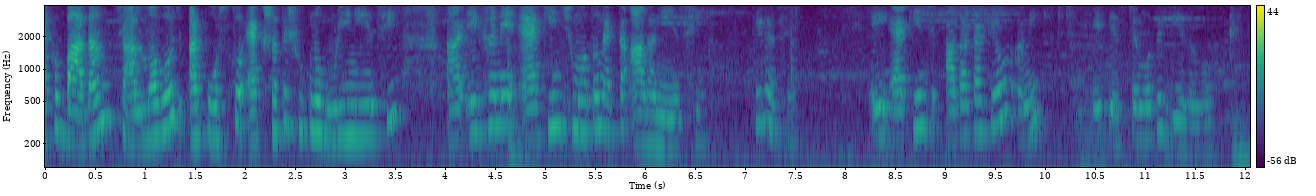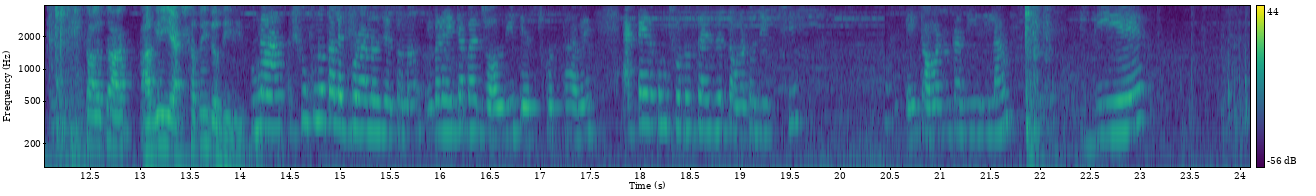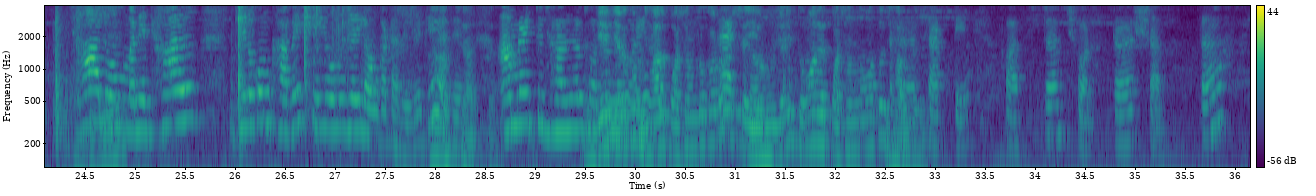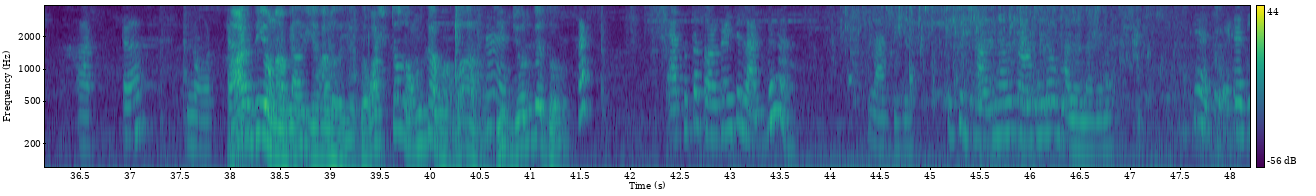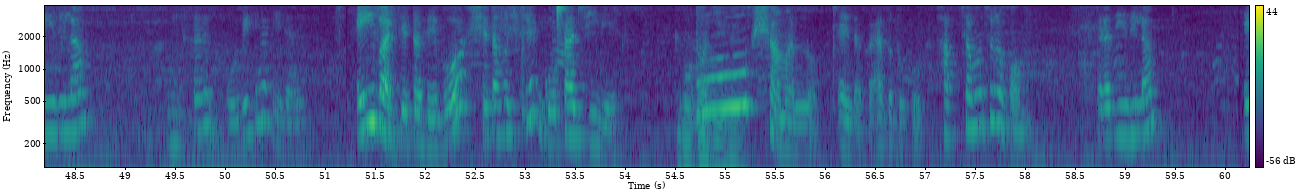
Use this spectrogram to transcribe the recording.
দেখো বাদাম চালমগজ আর পোস্ত একসাথে শুকনো ঘুরিয়ে নিয়েছি। আর এখানে এক ইঞ্চ মতন একটা আদা নিয়েছি। ঠিক আছে? এই এক ইঞ্চ আদাটাকেও আমি এই পেস্টের মধ্যে দিয়ে দেবো। তাহলে তো আগ- আগেই একসাথেই তো দিয়ে দিত না শুকনো তালে ঘোরানো যেত না। এবার এটা আবার জল দিয়ে পেস্ট করতে হবে। একটা এরকম ছোট সাইজের টমেটো দিচ্ছি। এই টমেটোটা দিয়ে দিলাম। দিয়ে ঝাল মানে ঝাল যেরকম খাবে সেই অনুযায়ী লঙ্কাটা দেবে ঠিক আছে? আচ্ছা আচ্ছা। আমরা একটু ঝাল ঝাল যে পছন্দ যেরকম ঝাল পছন্দ করো সেই অনুযায়ী তোমাদের পছন্দ মতো ঝাল হ্যাঁ, দেবে। চারটে পাঁচটা ছটা সাতটা আটটা নটা আর দিও না বেশি ঝাল হয়ে যায়। দশটা লঙ্কা বাবা হ্যাঁ। জিভ জ্বলবে তো। এতটা তরকারিতে লাগবে না? লাগবে। একটু ঝাল ঝাল না হলেও ভালো লাগে না। ঠিক আছে এটা দিয়ে দিলাম। মিক্সারে ধরবে কিনা কে জানে? এইবার যেটা দেব সেটা হচ্ছে গোটা জিরে। খুব সামান্য। এই দেখো এতটুকু। হাফ চামচেরও কম। এটা দিয়ে দিলাম।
